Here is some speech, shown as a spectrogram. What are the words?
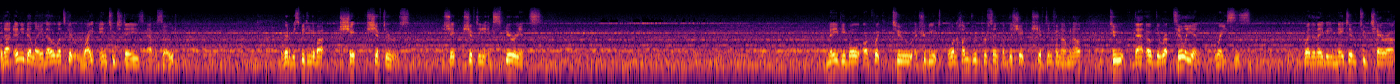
Without any delay, though, let's get right into today's episode. We're going to be speaking about shape shifters, the shape shifting experience. Many people are quick to attribute 100% of the shape shifting phenomena to that of the reptilian races, whether they be native to Terra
